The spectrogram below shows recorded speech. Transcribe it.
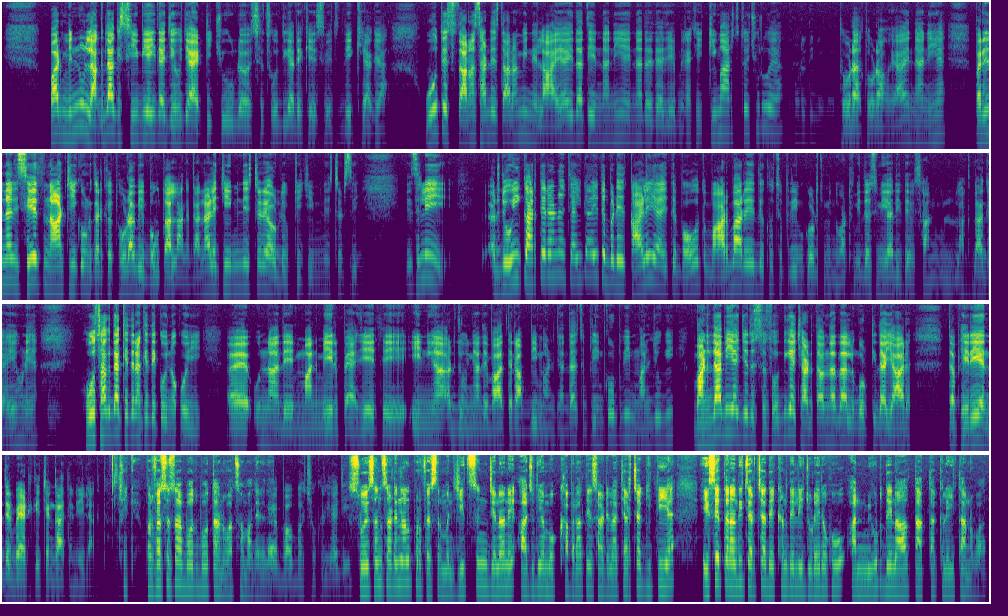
ਪਰ ਮੈਨੂੰ ਲੱਗਦਾ ਕਿ ਸੀਬੀਆਈ ਦਾ ਜਿਹੋ ਜਿਹਾ ਐਟੀਟਿਊਡ ਸਸੋਦੀਆ ਦੇ ਕੇਸ ਵਿੱਚ ਦੇਖਿਆ ਗਿਆ ਉਹ ਤੇ 17 17.5 ਮਹੀਨੇ ਲਾਇਆ ਇਹਦਾ ਤੇ ਇੰਨਾ ਨਹੀਂ ਹੈ ਇਹਨਾਂ ਦਾ ਤੇ ਅਜੇ ਮੇਰਾ ਖਿਆਲ 21 ਮਾਰਚ ਤੋਂ ਸ਼ੁਰੂ ਹੋਇਆ। ਥੋੜੇ ਦਿਨ ਹੀ ਹੋਏ ਥੋੜਾ ਥੋੜਾ ਹੋਇਆ ਇੰਨਾ ਨਹੀਂ ਹੈ। ਪਰ ਇਹਨਾਂ ਦੀ ਸਿਹਤ ਨਾ ਠੀਕ ਹੋਣ ਕਰਕੇ ਥੋੜਾ ਵੀ ਬਹੁਤਾ ਲੱਗਦਾ। ਨਾਲੇ ਚੀਫ ਮਿਨਿਸਟਰ ਹੈ ਉਹ ਡਿਪਟੀ ਚੀਫ ਮਿਨਿਸਟਰ ਸੀ। ਇਸ ਲਈ ਅਰਜ਼ੋਈ ਕਰਦੇ ਰਹਿਣਾ ਚਾਹੀਦਾ। ਇਹ ਤੇ ਬੜੇ ਕਾਲੇ ਆਏ ਤੇ ਬਹੁਤ ਬਾਰ-ਬਾਰ ਇਹ ਦੇਖੋ ਸੁਪਰੀਮ ਕੋਰਟ ਚ ਮੈਨੂੰ 8ਵੀਂ 10ਵੀਂ ਵਾਰੀ ਤੇ ਸਾਨੂੰ ਲੱਗਦਾ ਗਏ ਹੋਣੇ ਆ। ਹੋ ਸਕਦਾ ਕਿਤੇ ਨਾ ਕਿਤੇ ਕੋਈ ਨਾ ਕੋਈ ਉਹਨਾਂ ਦੇ ਮਨ ਮੇਰ ਪੈ ਜੇ ਤੇ ਇੰਨੀਆਂ ਅਰਜ਼ੋਈਆਂ ਦੇ ਬਾਅਦ ਤੇ ਰੱਬ ਵੀ ਮੰਨ ਜਾਂਦਾ। ਸੁਪਰੀਮ ਕੋਰਟ ਵੀ ਮੰਨ ਜੂਗੀ। ਬਣਦਾ ਵੀ ਹੈ ਜਦੋਂ ਸਸੋਦੀਆ ਛੱਡਤਾ ਉਹਨਾਂ ਦਾ ਲੰਗੋਟੀ ਦਾ ਯਾਰ ਤਾਂ ਫਿਰ ਇਹ ਅੰਦਰ ਬੈਠ ਕੇ ਚੰਗਾ ਤੇ ਨਹੀਂ ਲੱਗਦਾ। ਠੀਕ ਹੈ। ਪ੍ਰੋਫੈਸਰ ਸਾਹਿਬ ਬਹੁਤ ਬਹੁਤ ਧੰਨਵਾਦ ਸਮਾਂ ਦੇਣ ਦੇ ਬਹੁਤ ਬਹੁਤ ਸ਼ੁਕਰੀਆ ਜੀ। ਸੋ ਇਹ ਸਨ ਸਾਡੇ ਨਾਲ ਪ੍ਰੋਫੈਸਰ ਮਨਜੀਤ ਸਿੰਘ ਜਿਨ੍ਹਾਂ ਨੇ ਅੱਜ ਦੀਆਂ ਮੁੱਖ ਖਬਰਾਂ ਤੇ ਸਾਡੇ ਨਾਲ ਚਰਚਾ ਕੀਤੀ ਹੈ ਇਸੇ ਤਰ੍ਹਾਂ ਦੀ ਚਰਚਾ ਦੇਖਣ ਦੇ ਲਈ ਜੁੜੇ ਰਹੋ। ਅਨਮਿਊਟ ਦੇ ਨਾਲ ਤਦ ਤੱਕ ਲਈ ਧੰਨਵਾਦ।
